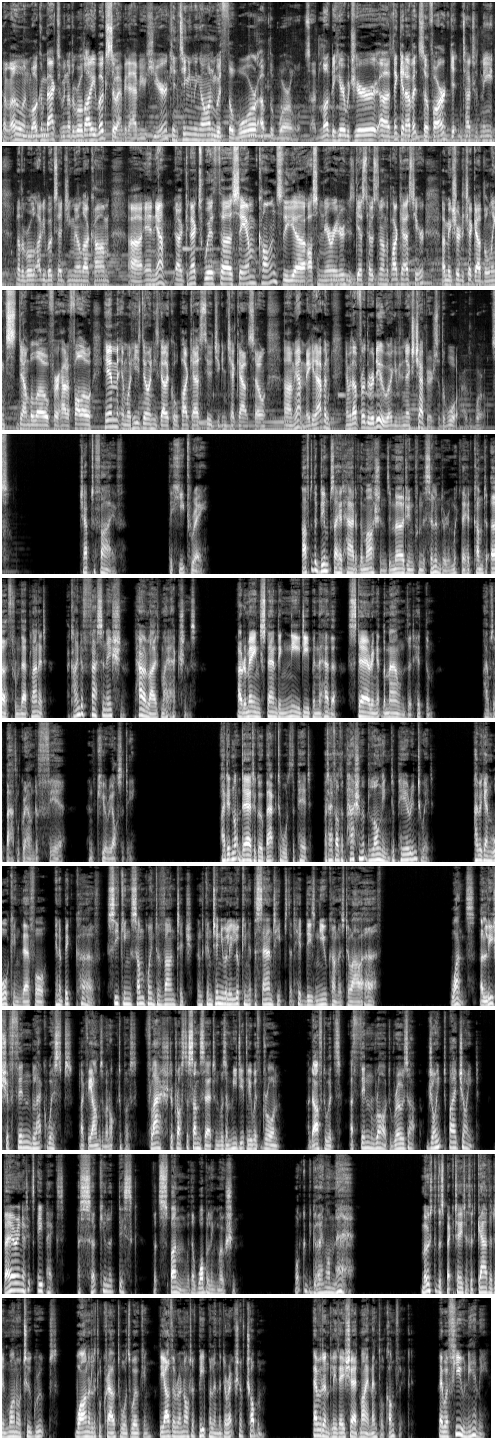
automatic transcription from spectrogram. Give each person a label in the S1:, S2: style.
S1: Hello and welcome back to another World Audiobook. So happy to have you here. Continuing on with the War of the Worlds. I'd love to hear what you're uh, thinking of it so far. Get in touch with me, anotherworldaudiobooks at gmail.com. Uh, and yeah, uh, connect with uh, Sam Collins, the uh, awesome narrator who's guest hosting on the podcast here. Uh, make sure to check out the links down below for how to follow him and what he's doing. He's got a cool podcast too that you can check out. So um, yeah, make it happen. And without further ado, I'll give you the next chapters of the War of the Worlds.
S2: Chapter 5 The Heat Ray After the glimpse I had had of the Martians emerging from the cylinder in which they had come to Earth from their planet, a kind of fascination paralyzed my actions. I remained standing knee deep in the heather, staring at the mound that hid them. I was a battleground of fear and curiosity. I did not dare to go back towards the pit, but I felt a passionate longing to peer into it. I began walking, therefore, in a big curve, seeking some point of vantage and continually looking at the sand heaps that hid these newcomers to our earth. Once, a leash of thin black wisps, like the arms of an octopus, flashed across the sunset and was immediately withdrawn, and afterwards a thin rod rose up, joint by joint, bearing at its apex a circular disk that spun with a wobbling motion. What could be going on there? Most of the spectators had gathered in one or two groups, one a little crowd towards Woking, the other a knot of people in the direction of Chobham. Evidently they shared my mental conflict. There were few near me.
